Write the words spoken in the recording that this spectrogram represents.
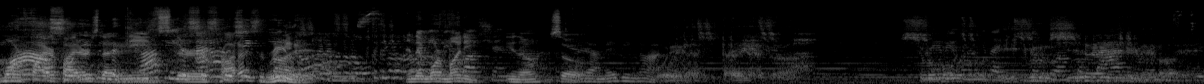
more Wow, so firefighters even that the needs captain their is product, Really? and then more money, you know. So. Yeah, maybe not. Maybe only like the quote unquote bad ones do.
